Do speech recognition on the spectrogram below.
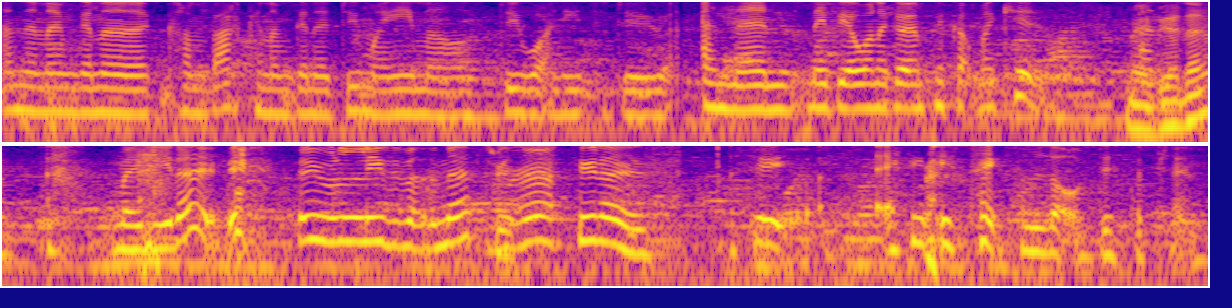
and then I'm going to come back and I'm going to do my emails, do what I need to do, and then maybe I want to go and pick up my kids. Maybe and I don't. maybe you don't. maybe you want to leave them at the nursery. Who knows? See, I think it takes a lot of discipline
